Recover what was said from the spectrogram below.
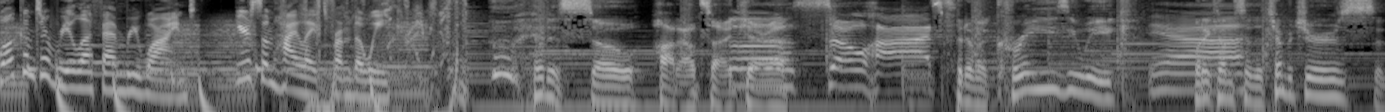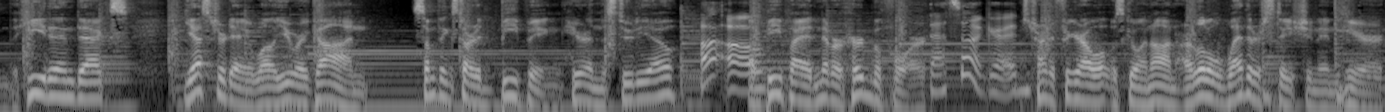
Welcome to Real FM Rewind. Here's some highlights from the week. It is so hot outside, Kara. Oh, so hot. Bit of a crazy week Yeah. when it comes to the temperatures and the heat index. Yesterday, while you were gone, something started beeping here in the studio. Uh oh. A oh. beep I had never heard before. That's not good. trying to figure out what was going on. Our little weather station in here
